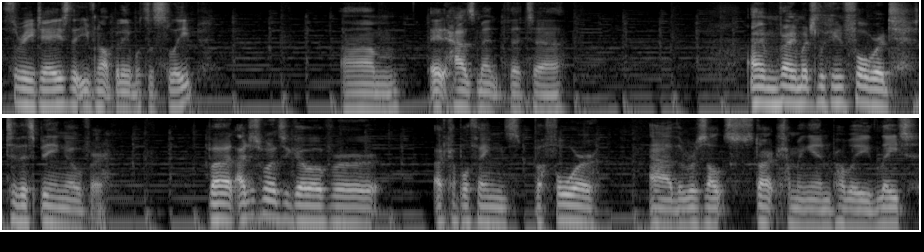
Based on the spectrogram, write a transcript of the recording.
three days that you've not been able to sleep. Um, it has meant that uh, I'm very much looking forward to this being over. But I just wanted to go over a couple things before uh, the results start coming in, probably late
